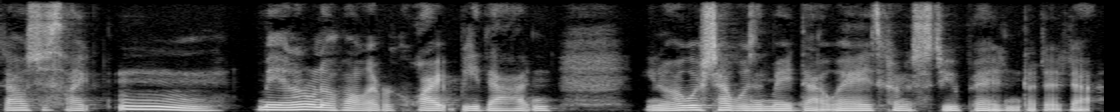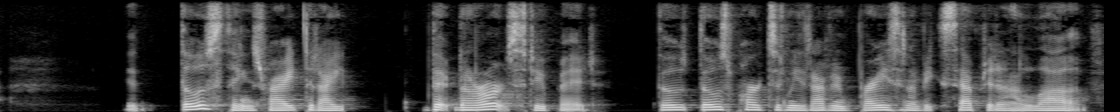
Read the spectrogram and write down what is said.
that I was just like, mm, man, I don't know if I'll ever quite be that. And, you know, I wish I wasn't made that way. It's kind of stupid and da da da. Those things, right, that I, that, that aren't stupid, those, those parts of me that I've embraced and I've accepted and I love.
